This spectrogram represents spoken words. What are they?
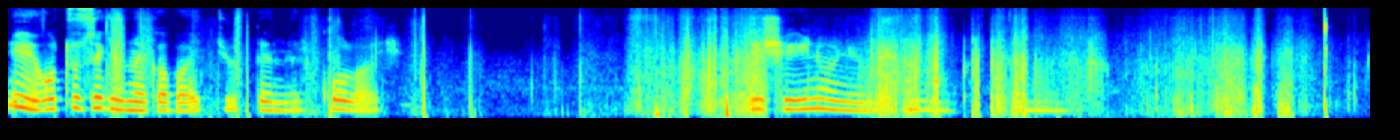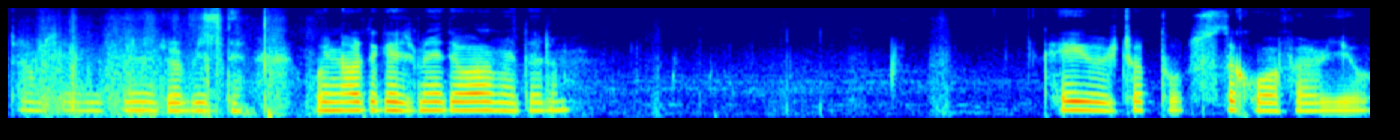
İyi 38 megabayt yüklenir. Kolay. Bir de şeyin oynuyormuş. Tamam. Senin yükleniyor. Biz de oyunlarda gezmeye devam edelim. Hayır çatı kuaför diyor.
